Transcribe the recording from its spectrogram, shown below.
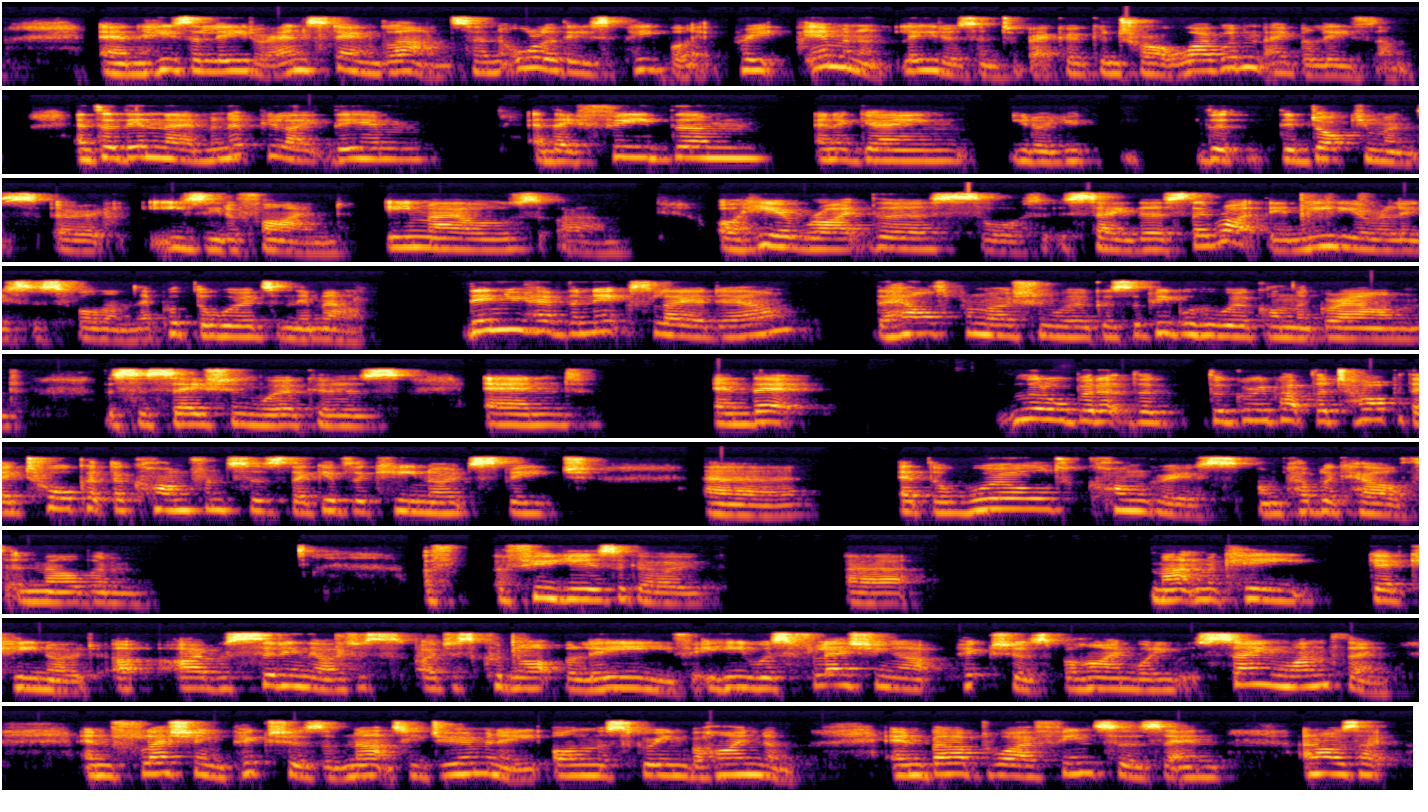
And he's a leader, and Stan Glantz, and all of these people, preeminent leaders in tobacco control. Why wouldn't they believe them? And so then they manipulate them and they feed them. And again, you know, you the, the documents are easy to find emails um, or here write this or say this they write their media releases for them they put the words in their mouth then you have the next layer down the health promotion workers, the people who work on the ground, the cessation workers, and and that little bit at the, the group up the top, they talk at the conferences, they give the keynote speech. Uh, at the World Congress on Public Health in Melbourne a, few years ago, uh, Martin McKee gave keynote, I, I, was sitting there. I just, I just could not believe he was flashing up pictures behind what he was saying. One thing, and flashing pictures of Nazi Germany on the screen behind him, and barbed wire fences, and and I was like,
